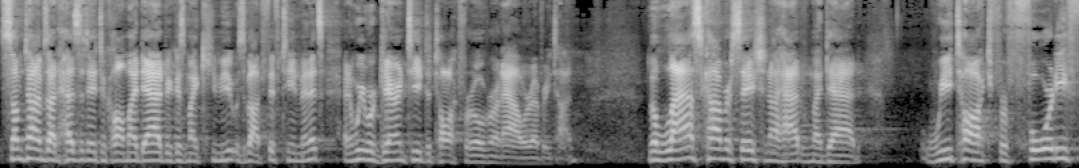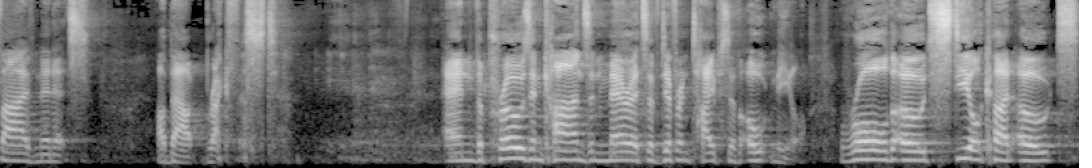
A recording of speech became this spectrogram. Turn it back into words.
sometimes I'd hesitate to call my dad because my commute was about 15 minutes and we were guaranteed to talk for over an hour every time. The last conversation I had with my dad, we talked for 45 minutes about breakfast and the pros and cons and merits of different types of oatmeal rolled oats, steel cut oats,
